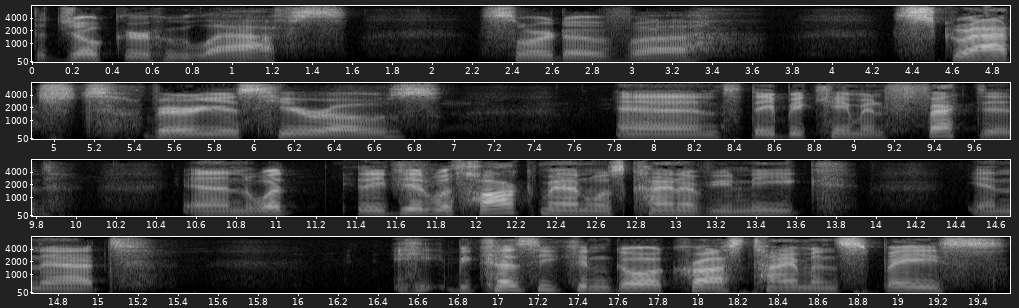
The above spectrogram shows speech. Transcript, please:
the Joker who laughs sort of uh, scratched various heroes, and they became infected. And what they did with Hawkman was kind of unique in that he because he can go across time and space,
